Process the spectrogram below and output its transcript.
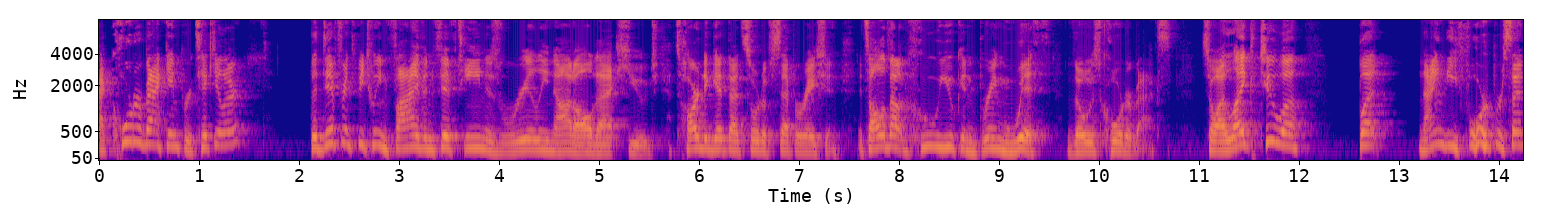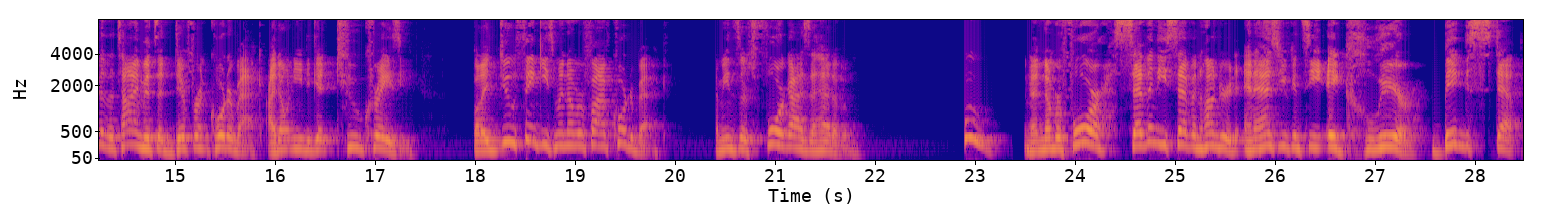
at quarterback in particular the difference between 5 and 15 is really not all that huge. It's hard to get that sort of separation. It's all about who you can bring with those quarterbacks. So i like tua but 94% of the time it's a different quarterback. I don't need to get too crazy. But i do think he's my number 5 quarterback that means there's four guys ahead of him. Woo! And at number four, 7,700. And as you can see, a clear big step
